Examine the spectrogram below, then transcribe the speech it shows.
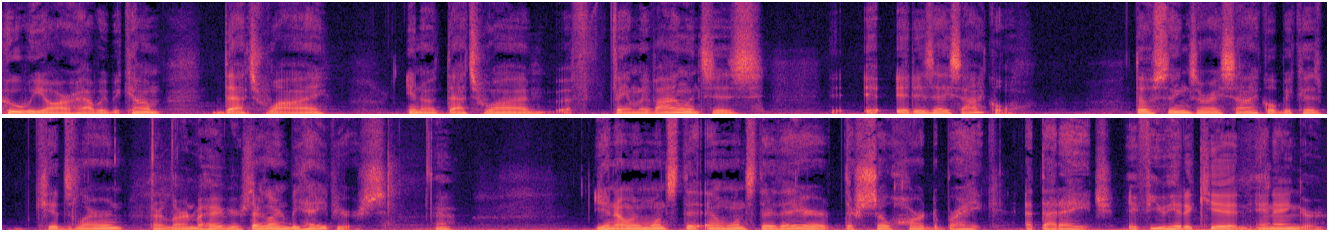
who we are, how we become. That's why, you know, that's why uh, family violence is it, it is a cycle. Those things are a cycle because kids learn their learned behaviors. They learn behaviors. Yeah. You know, and once the and once they're there, they're so hard to break at that age. If you hit a kid in anger,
